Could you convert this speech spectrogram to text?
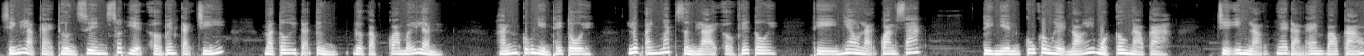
chính là kẻ thường xuyên xuất hiện ở bên cạnh Trí mà tôi đã từng được gặp qua mấy lần. Hắn cũng nhìn thấy tôi, lúc ánh mắt dừng lại ở phía tôi thì nheo lại quan sát. Tuy nhiên cũng không hề nói một câu nào cả, chỉ im lặng nghe đàn em báo cáo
